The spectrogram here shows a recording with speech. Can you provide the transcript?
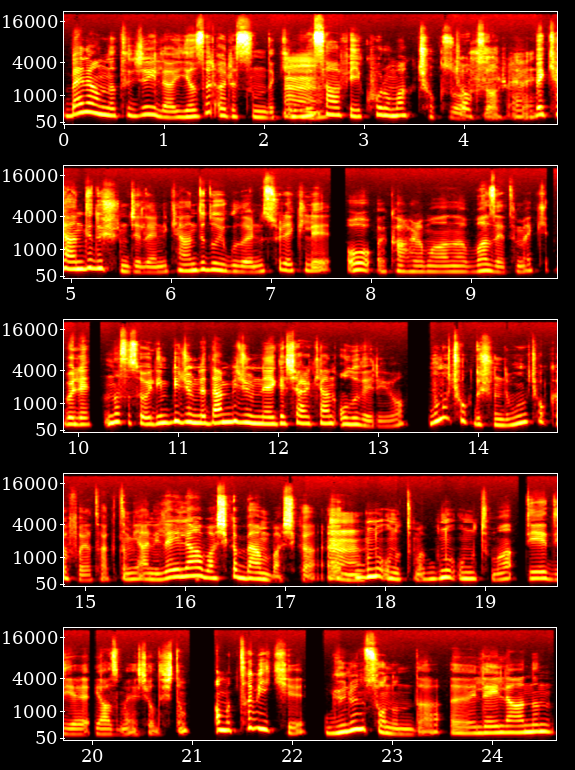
Ben anlatıcıyla yazar arasındaki Hmm. mesafeyi korumak çok zor. Çok zor evet. Ve kendi düşüncelerini, kendi duygularını sürekli o e, kahramana vaz etmek böyle nasıl söyleyeyim bir cümleden bir cümleye geçerken veriyor. Bunu çok düşündüm, bunu çok kafaya taktım. Yani Leyla başka, ben başka. Hmm. Bunu unutma, bunu unutma diye diye yazmaya çalıştım. Ama tabii ki günün sonunda e, Leyla'nın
